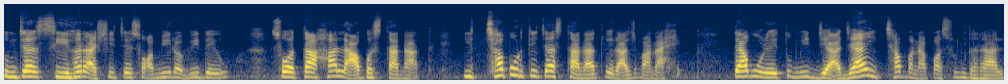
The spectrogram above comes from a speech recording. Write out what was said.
तुमच्या सिंह राशीचे स्वामी रविदेव स्वतः लाभस्थानात इच्छापूर्तीच्या स्थानात विराजमान आहे. त्यामुळे तुम्ही ज्या ज्या इच्छा मनापासून धराल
